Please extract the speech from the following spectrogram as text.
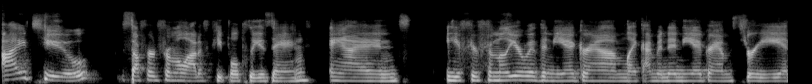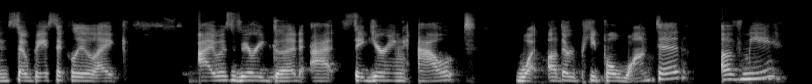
I too suffered from a lot of people pleasing. And if you're familiar with the Enneagram, like I'm an Enneagram three. And so basically, like I was very good at figuring out what other people wanted of me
